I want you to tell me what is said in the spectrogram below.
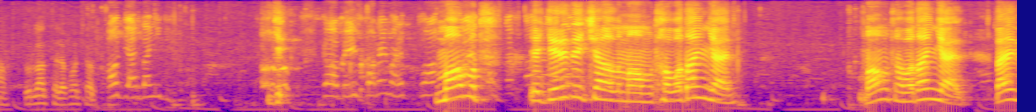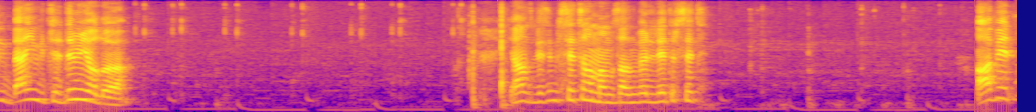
Ah, dur lan telefon çaldı. Mahmut yerden gidiyor. Ge- Kanka base bana emanet. Tuhaf- Mahmut ya geri zekalı Mahmut havadan gel. Mahmut havadan gel. Ben ben bitirdim yolu. Yalnız bizim set almamız lazım böyle leather set. Abi.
